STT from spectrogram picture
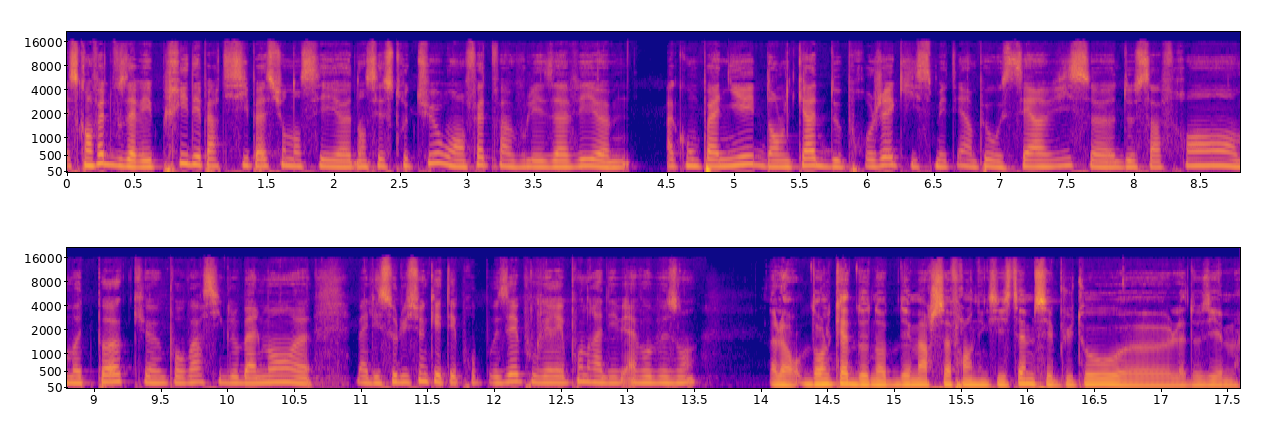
est-ce qu'en fait vous avez pris des participations dans ces, dans ces structures ou en fait vous les avez accompagné dans le cadre de projets qui se mettaient un peu au service euh, de Safran en mode POC euh, pour voir si globalement euh, bah, les solutions qui étaient proposées pouvaient répondre à, vos besoins. Alors, dans le cadre de notre démarche Safran Learning System, c'est plutôt la deuxième.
